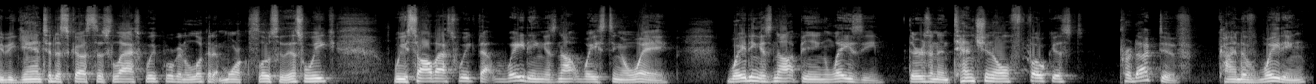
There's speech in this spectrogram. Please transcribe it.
We began to discuss this last week. We're going to look at it more closely this week. We saw last week that waiting is not wasting away. Waiting is not being lazy. There's an intentional, focused, productive kind of waiting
